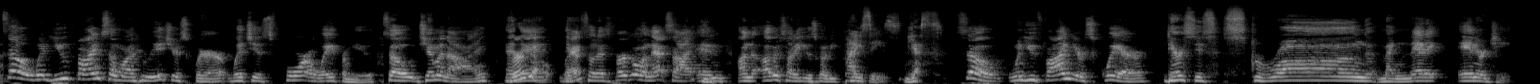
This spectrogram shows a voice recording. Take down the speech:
so when you find someone who is your square, which is four away from you, so Gemini, and Virgo, then, yeah, so that's Virgo on that side, and on the other side of you is going to be Pisces. Pisces. Yes. So when you find your square, there's this strong magnetic energy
